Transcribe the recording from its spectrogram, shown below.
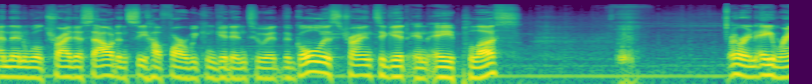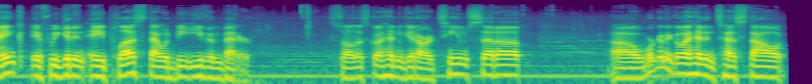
and then we'll try this out and see how far we can get into it. The goal is trying to get an A plus, or an A rank. If we get an A plus, that would be even better. So let's go ahead and get our team set up. Uh, we're going to go ahead and test out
